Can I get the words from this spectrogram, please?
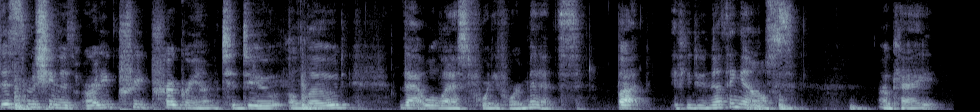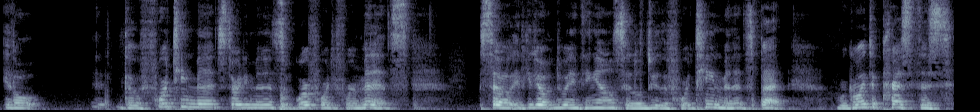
this machine is already pre-programmed to do a load that will last 44 minutes. But if you do nothing else, okay, it'll go 14 minutes, 30 minutes, or 44 minutes. So if you don't do anything else, it'll do the 14 minutes. But we're going to press this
